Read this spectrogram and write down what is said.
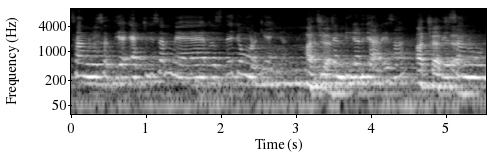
ਸਾਨੂੰ ਸੱਦਿਆ। ਐਕਚੁਅਲੀ ਸਰ ਮੈਂ ਰਸਤੇ 'ਚੋਂ ਮੁੜ ਕੇ ਆਈ ਹਾਂ। ਅਸੀਂ ਅੱਛਾ। ਚੰਡੀਗੜ੍ਹ ਜਾ ਰਹੇ ਸਾਂ। ਅੱਛਾ, ਤੇ ਅੱਛਾ। ਸਾਨੂੰ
